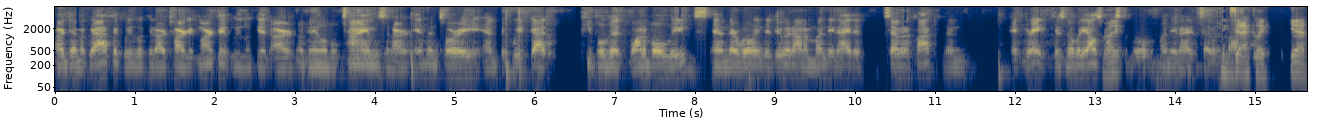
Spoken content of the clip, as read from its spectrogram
our demographic, we look at our target market, we look at our available times and our inventory. And if we've got people that want to bowl leagues and they're willing to do it on a Monday night at seven o'clock, then eh, great because nobody else wants Right. to bowl Monday night at seven o'clock. Exactly. Yeah,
